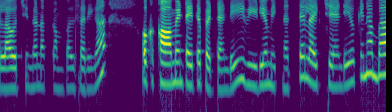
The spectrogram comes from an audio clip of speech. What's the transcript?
ఎలా వచ్చిందో నాకు కంపల్సరీగా ఒక కామెంట్ అయితే పెట్టండి. ఈ వీడియో మీకు నచ్చితే లైక్ చేయండి. ఓకేనా? బాయ్.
